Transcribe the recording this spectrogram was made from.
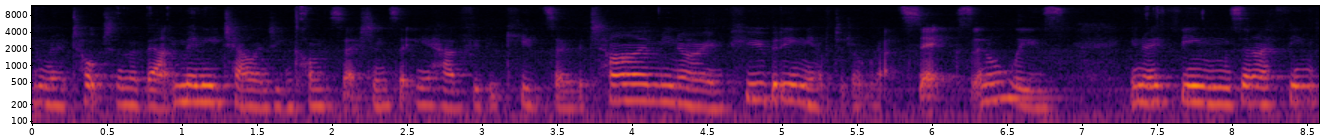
you know, talk to them about many challenging conversations that you have with your kids over time, you know, in puberty and you have to talk about sex and all these, you know, things and I think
